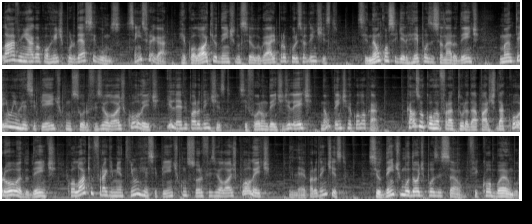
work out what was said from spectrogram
lave em água corrente por 10 segundos, sem esfregar. Recoloque o dente no seu lugar e procure seu dentista. Se não conseguir reposicionar o dente, mantenha-o em um recipiente com soro fisiológico ou leite e leve para o dentista. Se for um dente de leite, não tente recolocar. Caso ocorra fratura da parte da coroa do dente, coloque o fragmento em um recipiente com soro fisiológico ou leite e leve para o dentista. Se o dente mudou de posição, ficou bambo,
